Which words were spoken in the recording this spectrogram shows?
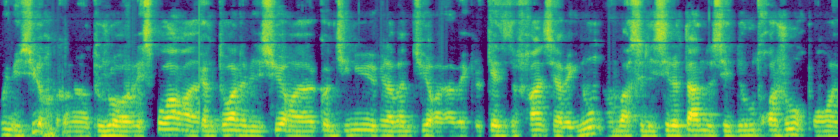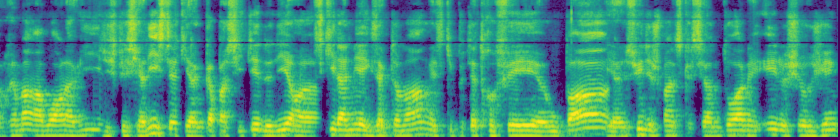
Oui, bien sûr. On a toujours l'espoir qu'Antoine, bien sûr, continue l'aventure avec le 15 de France et avec nous. On va se laisser le temps de ces deux ou trois jours pour vraiment avoir l'avis du spécialiste qui a une capacité de dire euh, ce qu'il en est exactement et ce qui peut être fait euh, ou pas. Et ensuite, je pense que c'est Antoine et le chirurgien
